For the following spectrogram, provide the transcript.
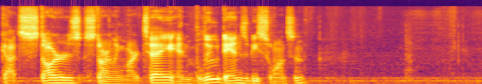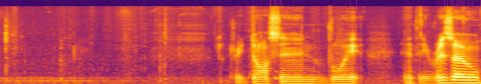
Got Stars, Starling Marte, and Blue Dansby Swanson. Trey Dawson, Voit, Anthony Rizzo,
